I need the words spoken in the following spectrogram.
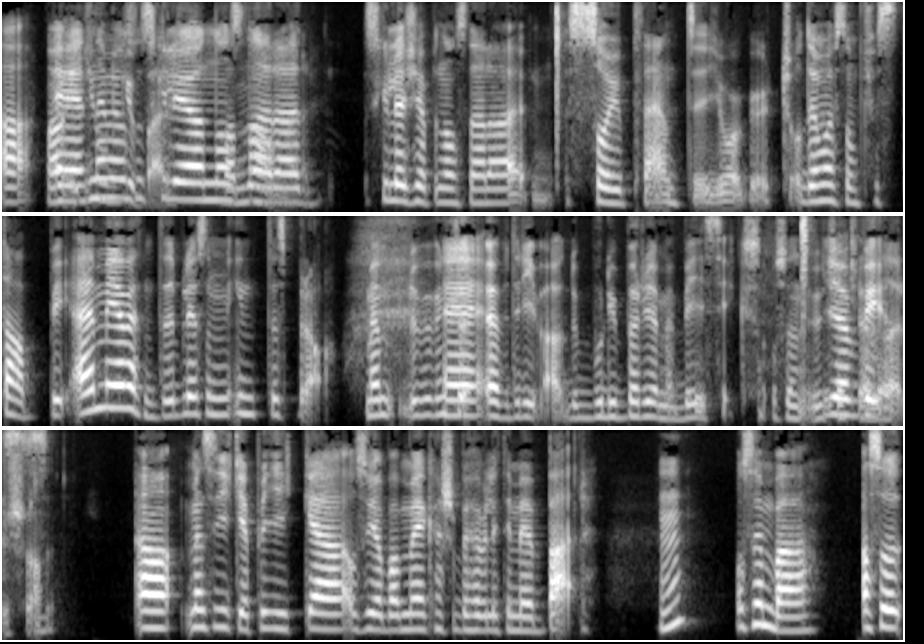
Ja. Ja, eh, nej, men så skulle jag någon sån här, skulle jag köpa någon sån här mm, soy plant yoghurt och den var som för stabbig. Nej men jag vet inte, det blev som inte så bra. Men du behöver inte Eh. överdriva. Du borde ju börja med basics och sen Jag utveckla det vet. därifrån. Ja, men så gick jag på Ica och så jag bara, men jag kanske behöver lite mer bär. Mm. Och sen bara, alltså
